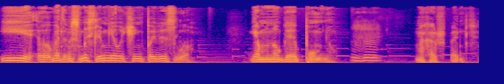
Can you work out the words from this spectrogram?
и э, в этом смысле мне очень повезло. Я многое помню, Мгм. на хорошей памяти.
